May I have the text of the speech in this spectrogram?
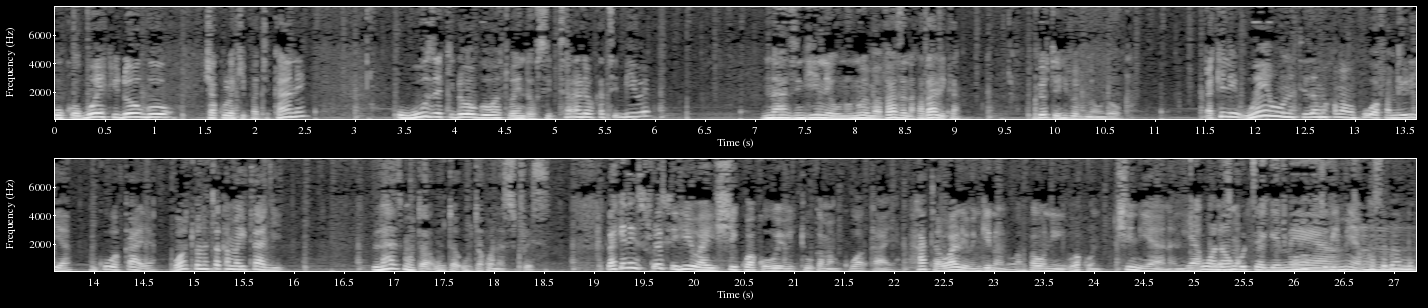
ukoboe kidogo chakula kipatikane, uuze kidogo watu waende hospitali wakatibiwe, na zingine ununue mavazi na kadhalika. Vyote hivyo vimeondoka, lakini wewe unatizama kama mkuu wa familia, mkuu wa kaya, watu wanataka mahitaji. Lazima uta, uta, utakuwa na stress, lakini stress hiyo haishii kwako wewe tu kama mkuu wa kaya, hata wale wengine ambao ni wako chini ya nani yako Wanaokutegemea. kwa sababu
